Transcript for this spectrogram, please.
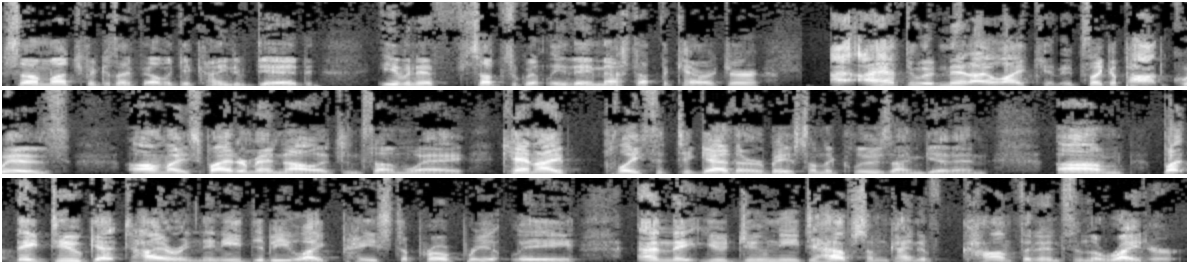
so much because I felt like it kind of did, even if subsequently they messed up the character. I, I have to admit I like it. It's like a pop quiz on my Spider-Man knowledge in some way. Can I place it together based on the clues I'm given? Um, but they do get tiring. They need to be like paced appropriately, and they you do need to have some kind of confidence in the writer.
